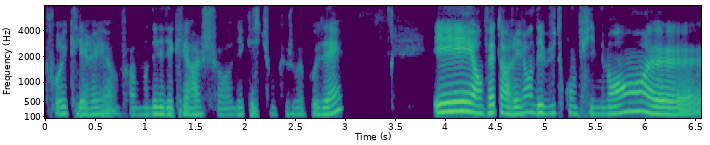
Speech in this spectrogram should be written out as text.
pour éclairer, enfin demander des éclairages sur des questions que je me posais. Et en fait, arrivé en début de confinement, euh,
